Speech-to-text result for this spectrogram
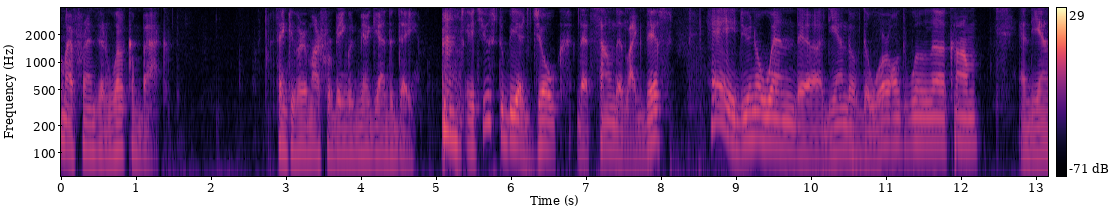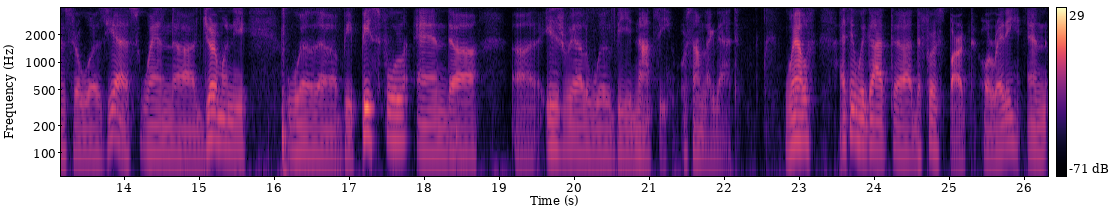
my friends, and welcome back. Thank you very much for being with me again today. it used to be a joke that sounded like this Hey, do you know when the, the end of the world will uh, come? And the answer was yes, when uh, Germany will uh, be peaceful and uh, uh, Israel will be Nazi or something like that. Well, I think we got uh, the first part already, and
